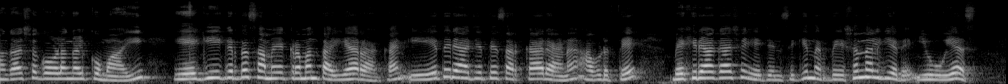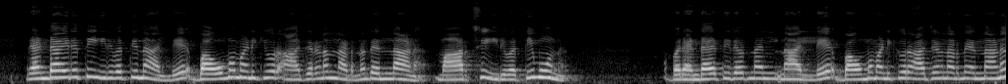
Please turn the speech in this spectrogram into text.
ആകാശഗോളങ്ങൾക്കുമായി ഏകീകൃത സമയക്രമം തയ്യാറാക്കാൻ ഏത് രാജ്യത്തെ സർക്കാരാണ് അവിടുത്തെ ബഹിരാകാശ ഏജൻസിക്ക് നിർദ്ദേശം നൽകിയത് യു എസ് രണ്ടായിരത്തി ഇരുപത്തിനാലിലെ ഭൗമ മണിക്കൂർ ആചരണം നടന്നത് എന്നാണ് മാർച്ച് ഇരുപത്തി മൂന്ന് അപ്പോൾ രണ്ടായിരത്തി നാലിലെ ഭൗമ മണിക്കൂർ ആചരണം നടന്നത് എന്നാണ്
